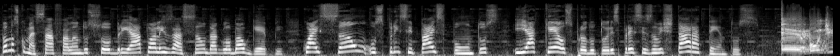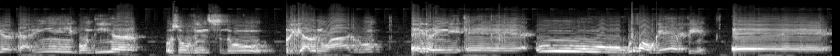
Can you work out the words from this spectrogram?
Vamos começar falando sobre a atualização da Global Gap. Quais são os principais pontos e a que os produtores precisam estar atentos? Bom dia, Karine. Bom dia, os ouvintes do Ligado no Agro. É, Karine, é, o Global Gap, é,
